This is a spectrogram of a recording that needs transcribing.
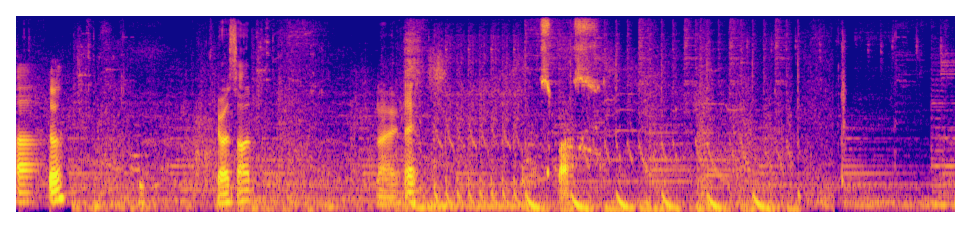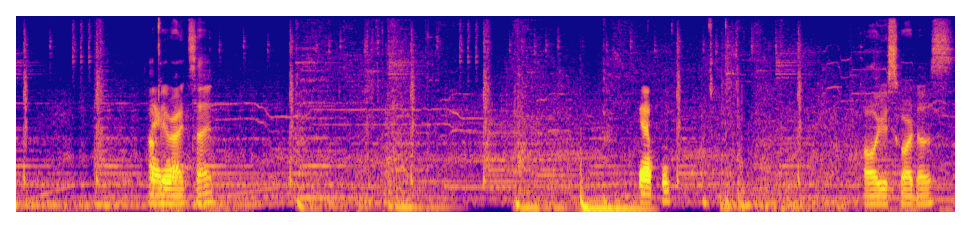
Uh, so, Yours odd? Nice. nice. Let's. I'll be right side. Careful. Oh, you scored those.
